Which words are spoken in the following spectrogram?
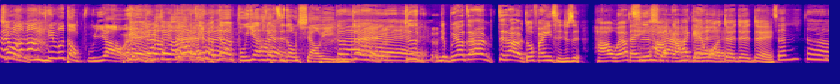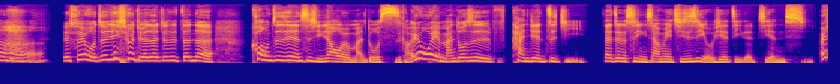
所以我妈妈听不懂不要、欸，对对他对听不那个不要，它会自动消音。对，就是你不要在他在他耳朵翻译成就是好，我要吃，好，赶快给我。对对对对真的，对，所以我最近就觉得，就是真的控制这件事情让我有蛮多思考，因为我也蛮多是看见自己。在这个事情上面，其实是有一些自己的坚持，而且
